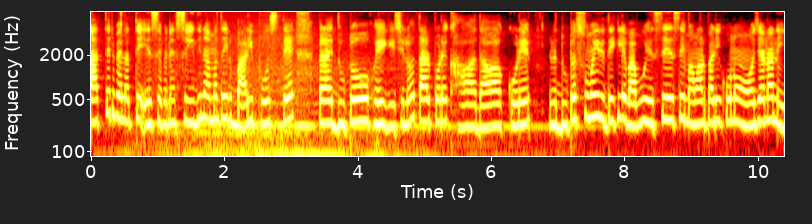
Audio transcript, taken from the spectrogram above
রাতের বেলাতে এসে মানে সেই দিন আমাদের বাড়ি পৌঁছতে প্রায় দুটো হয়ে গিয়েছিল। তারপরে খাওয়া দাওয়া করে মানে দুটোর সময় দেখলে বাবু এসে এসে মামার বাড়ি কোনো অজানা নেই।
